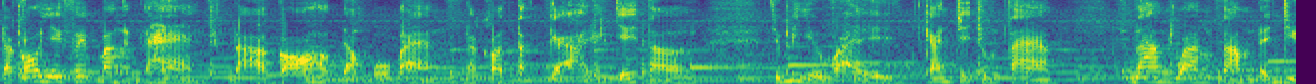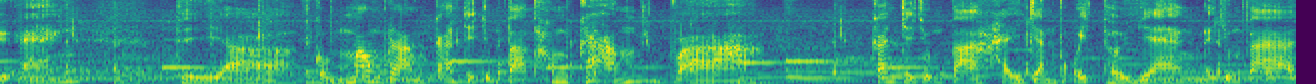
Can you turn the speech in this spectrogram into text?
Đã có giấy phép bán hàng đã có hợp đồng mua bán đã có tất cả những giấy tờ. Chính vì như vậy các anh chị chúng ta đang quan tâm đến dự án thì à, cũng mong rằng các anh chị chúng ta thông cảm và các anh chị chúng ta hãy dành một ít thời gian để chúng ta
